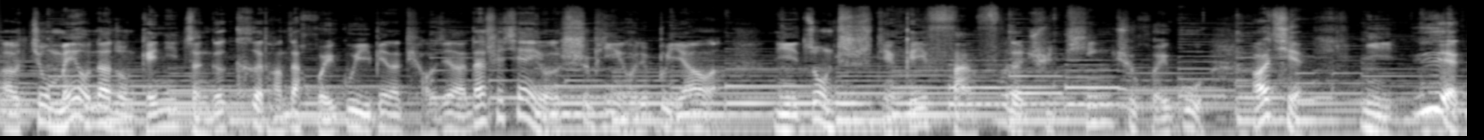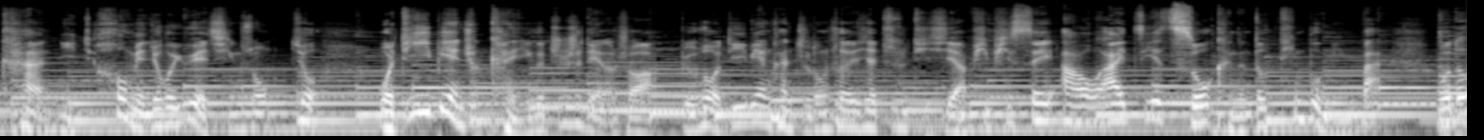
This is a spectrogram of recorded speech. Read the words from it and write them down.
呃，就没有那种给你整个课堂再回顾一遍的条件了。但是现在有了视频以后就不一样了，你这种知识点可以反复的去听去回顾，而且你越看你后面就会越轻松，就。我第一遍去啃一个知识点的时候啊，比如说我第一遍看直通车的一些知识体系啊，PPC、ROI 这些词我可能都听不明白，我都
